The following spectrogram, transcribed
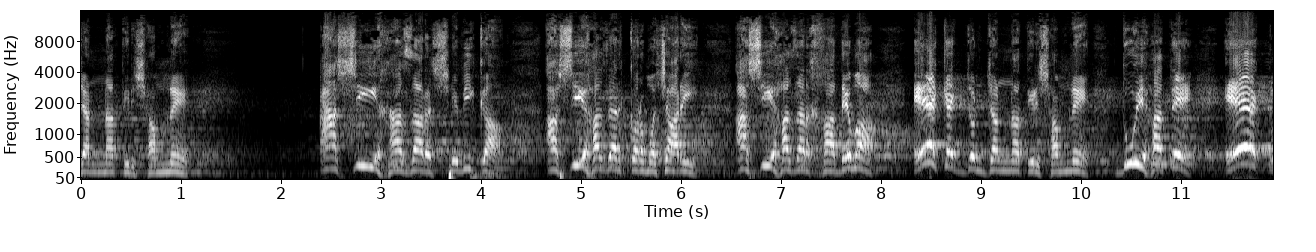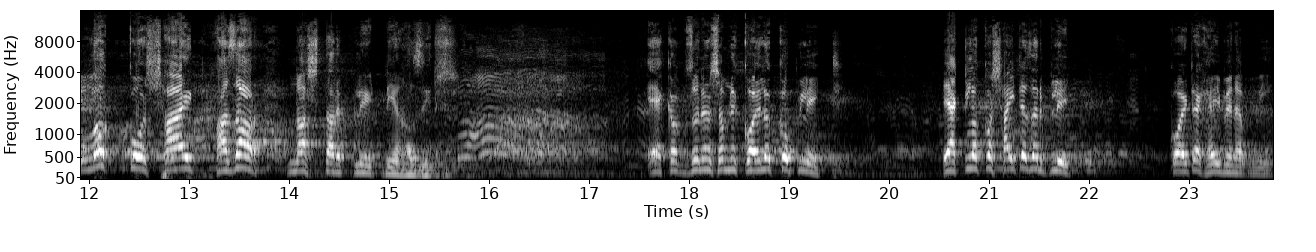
জান্নাতির সামনে আশি হাজার সেবিকা, আশি হাজার কর্মচারী, আশি হাজার খাদেমা, এক একজন জান্নাতির সামনে দুই হাতে এক লক্ষ ষাট হাজার নাস্তার প্লেট নিয়ে হাজির। এক একজনের সামনে কয় লক্ষ প্লেট? এক লক্ষ ষাট হাজার প্লেট। কয়টা খাইবেন আপনি?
